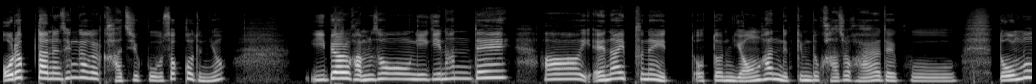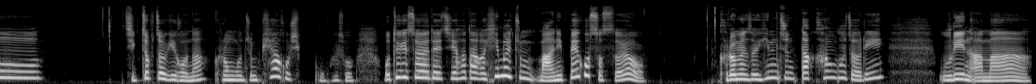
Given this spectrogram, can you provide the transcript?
어렵다는 생각을 가지고 썼거든요. 이별 감성이긴 한데 아 엔하이픈의 어떤 영한 느낌도 가져가야 되고 너무 직접적이거나 그런 건 좀 피하고 싶고 그래서 어떻게 써야 되지 하다가 힘을 좀 많이 빼고 썼어요. 그러면서 힘 준 딱 한 구절이 우린 아마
